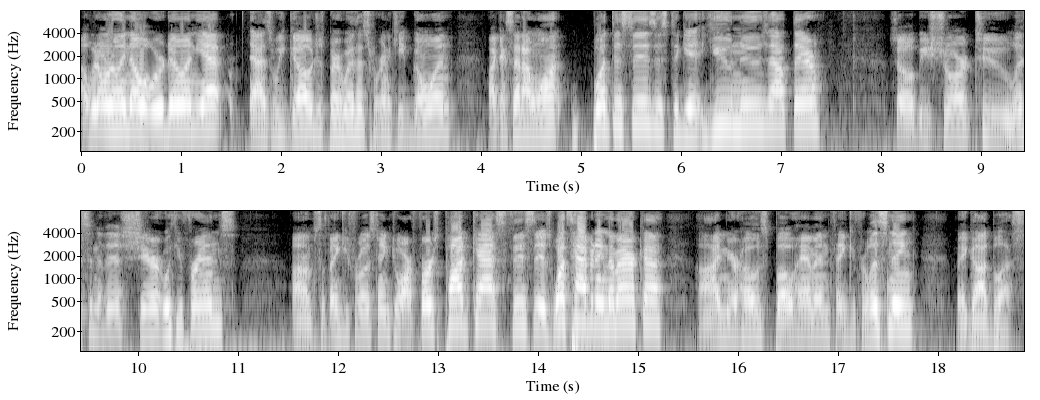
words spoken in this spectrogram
Uh, we don't really know what we're doing yet. As we go, just bear with us. We're going to keep going. Like I said, I want what this is is to get you news out there. So be sure to listen to this, share it with your friends. Um, so thank you for listening to our first podcast. This is What's Happening in America. I'm your host, Bo Hammond. Thank you for listening. May God bless.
